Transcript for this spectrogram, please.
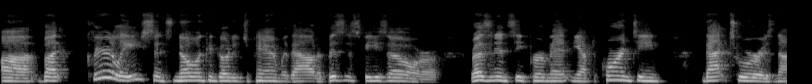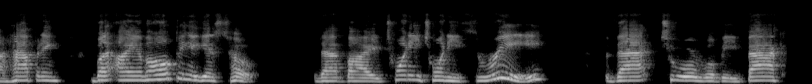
Uh, but clearly, since no one can go to Japan without a business visa or residency permit, and you have to quarantine, that tour is not happening. But I am hoping against hope that by 2023, that tour will be back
